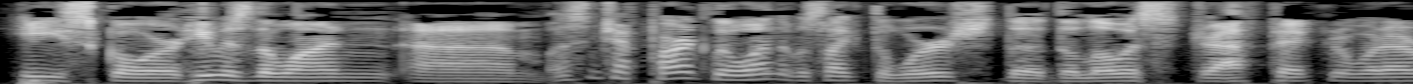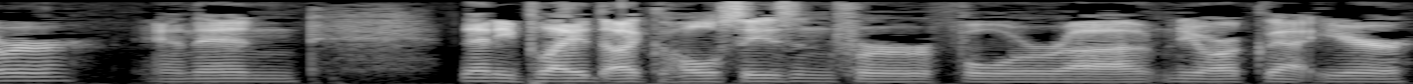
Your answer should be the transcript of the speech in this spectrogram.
he scored. He was the one. Um, wasn't Jeff Parke the one that was like the worst, the the lowest draft pick or whatever? And then then he played like the whole season for for uh, New York that year,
